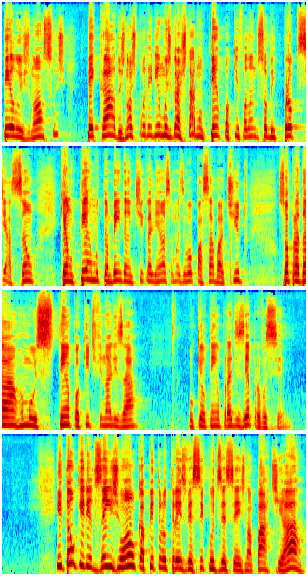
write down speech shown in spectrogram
pelos nossos pecados. Nós poderíamos gastar um tempo aqui falando sobre propiciação, que é um termo também da antiga aliança, mas eu vou passar batido, só para darmos tempo aqui de finalizar o que eu tenho para dizer para você. Então, queridos, em João capítulo 3, versículo 16, na parte A,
